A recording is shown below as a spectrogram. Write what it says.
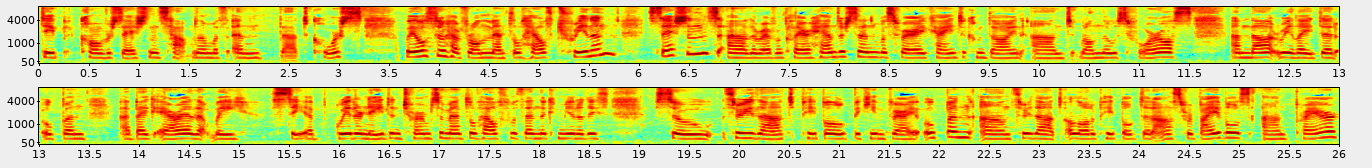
deep conversations happening within that course. We also have run mental health training sessions. Uh, the Reverend Claire Henderson was very kind to come down and run those for us, and that really did open a big area that we see a greater need in terms of mental health within the communities. So through that, people became very open, and through that, a lot of people did ask for Bibles and prayer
